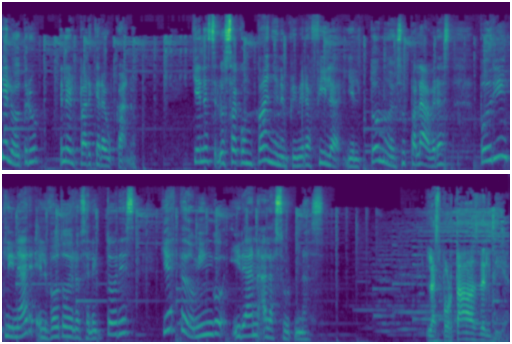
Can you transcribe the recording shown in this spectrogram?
y el otro en el Parque Araucano. Quienes los acompañan en primera fila y el tono de sus palabras podría inclinar el voto de los electores que este domingo irán a las urnas. Las portadas del día.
